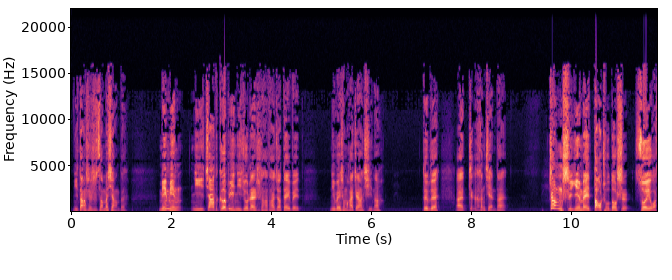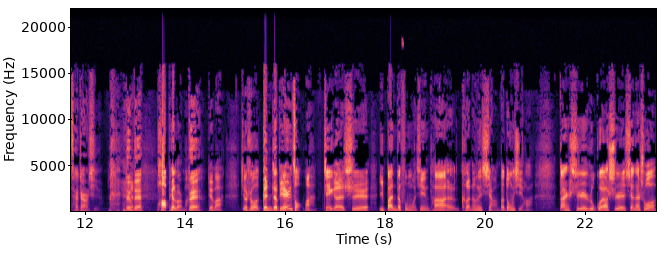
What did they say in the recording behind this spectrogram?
你当时是怎么想的？明明你家的隔壁你就认识他，他叫 David，你为什么还这样起呢？对不对？哎，这个很简单。正是因为到处都是，所以我才这样起，对不对 ？Popular 嘛，对对吧？就是说跟着别人走嘛，这个是一般的父母亲他可能想的东西哈。但是如果要是现在说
